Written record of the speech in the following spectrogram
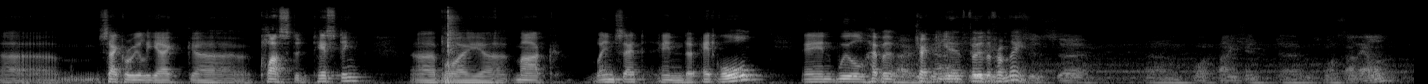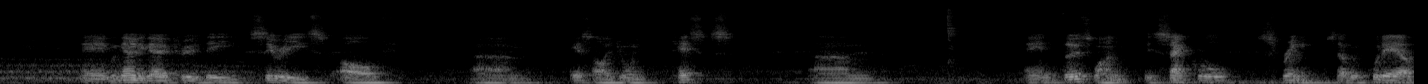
uh, sacroiliac uh, clustered testing uh, by uh, Mark Laslett and et al. And we'll have a okay, chat to you further from there. This is um, my patient, was my son Alan, and we're going to go through the series of um, SI joint tests. Um, and first one is sacral springing. So we put our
